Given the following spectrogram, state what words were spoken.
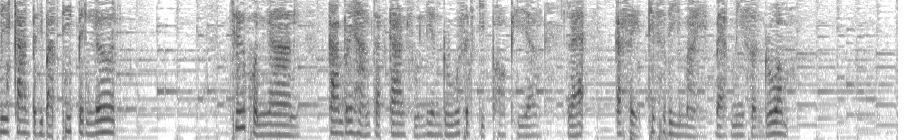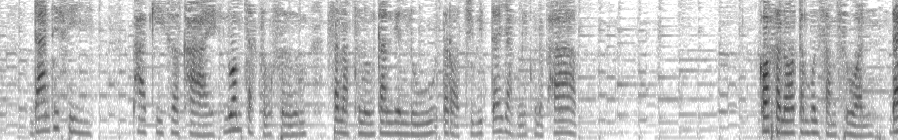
มีการปฏิบัติที่เป็นเลิศ ชื่อผลงาน การบริหารจัดการศูนย์เรียนรู้เศรษฐกิจพอเพียง เกษตรทฤษฎีใหม่แบบมีส่วนร่วม ด้านที่ 4 ภาคีเครือข่ายร่วมจัดส่งเสริม สนับสนุนการเรียนรู้ตลอดชีวิตได้อย่างมีคุณภาพกศนตำบลสามสวน ได้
